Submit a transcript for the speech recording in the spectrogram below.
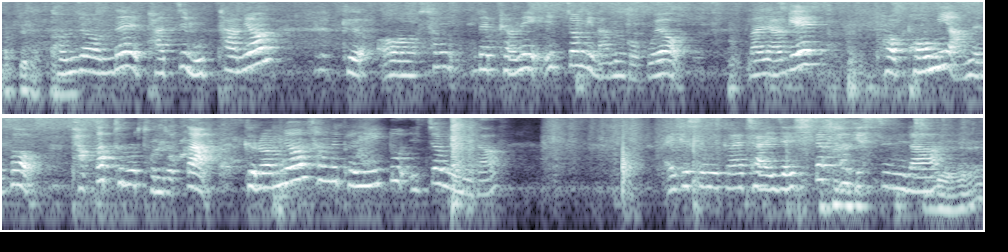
맞지 못한. 던졌는데 받지 못하면 그 어, 상대편이 1점이 나는 거고요. 만약에 버- 범위 안에서 바깥으로 던졌다. 그러면 상대편이 또 1점입니다. 알겠습니까? 자, 이제 시작하겠습니다. 네.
